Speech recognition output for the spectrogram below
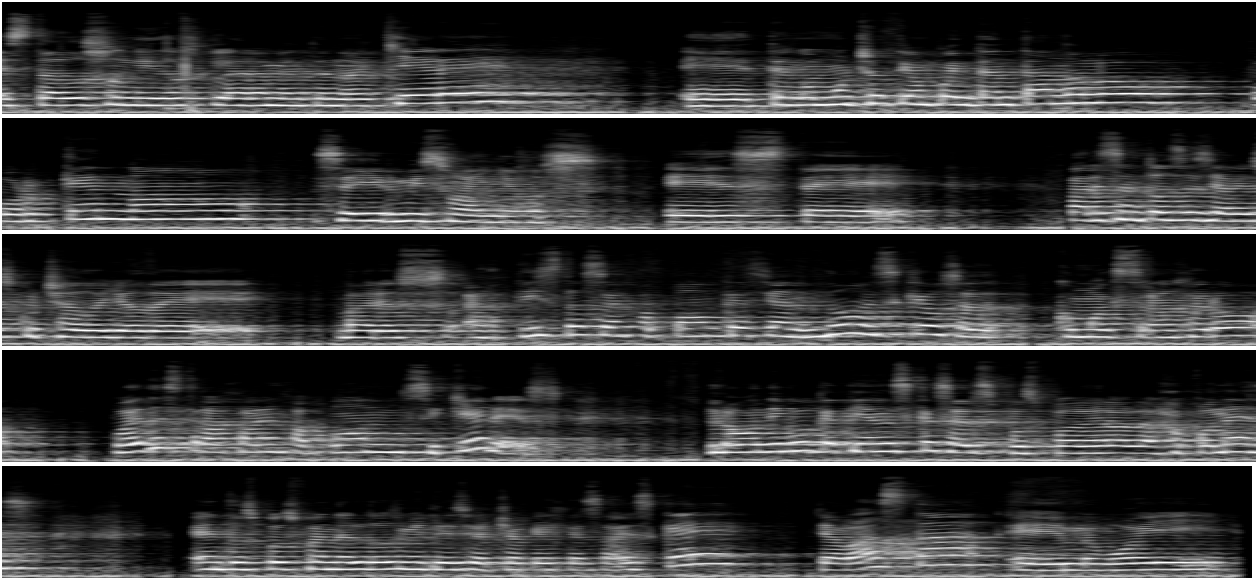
Estados Unidos claramente no quiere, eh, tengo mucho tiempo intentándolo, ¿por qué no seguir mis sueños? Este, para ese entonces ya había escuchado yo de varios artistas en Japón que decían, no, es que, o sea, como extranjero puedes trabajar en Japón si quieres, lo único que tienes que hacer es pues, poder hablar japonés. Entonces pues fue en el 2018 que dije, ¿sabes qué? Ya basta, eh, me voy,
